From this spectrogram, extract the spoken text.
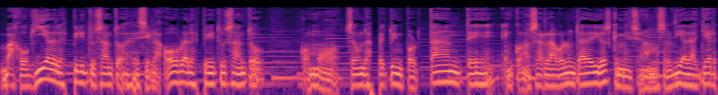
bajo guía del Espíritu Santo, es decir, la obra del Espíritu Santo como segundo aspecto importante en conocer la voluntad de Dios que mencionamos el día de ayer.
